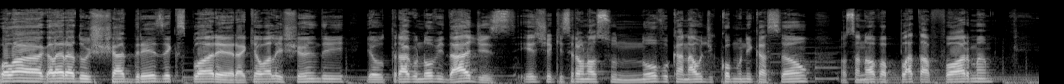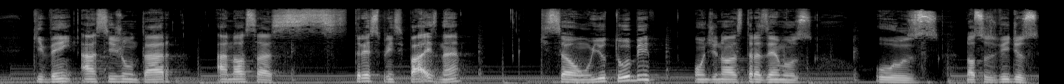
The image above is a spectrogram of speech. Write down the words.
Olá, galera do Xadrez Explorer. Aqui é o Alexandre e eu trago novidades. Este aqui será o nosso novo canal de comunicação, nossa nova plataforma que vem a se juntar a nossas três principais, né? Que são o YouTube, onde nós trazemos os nossos vídeos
